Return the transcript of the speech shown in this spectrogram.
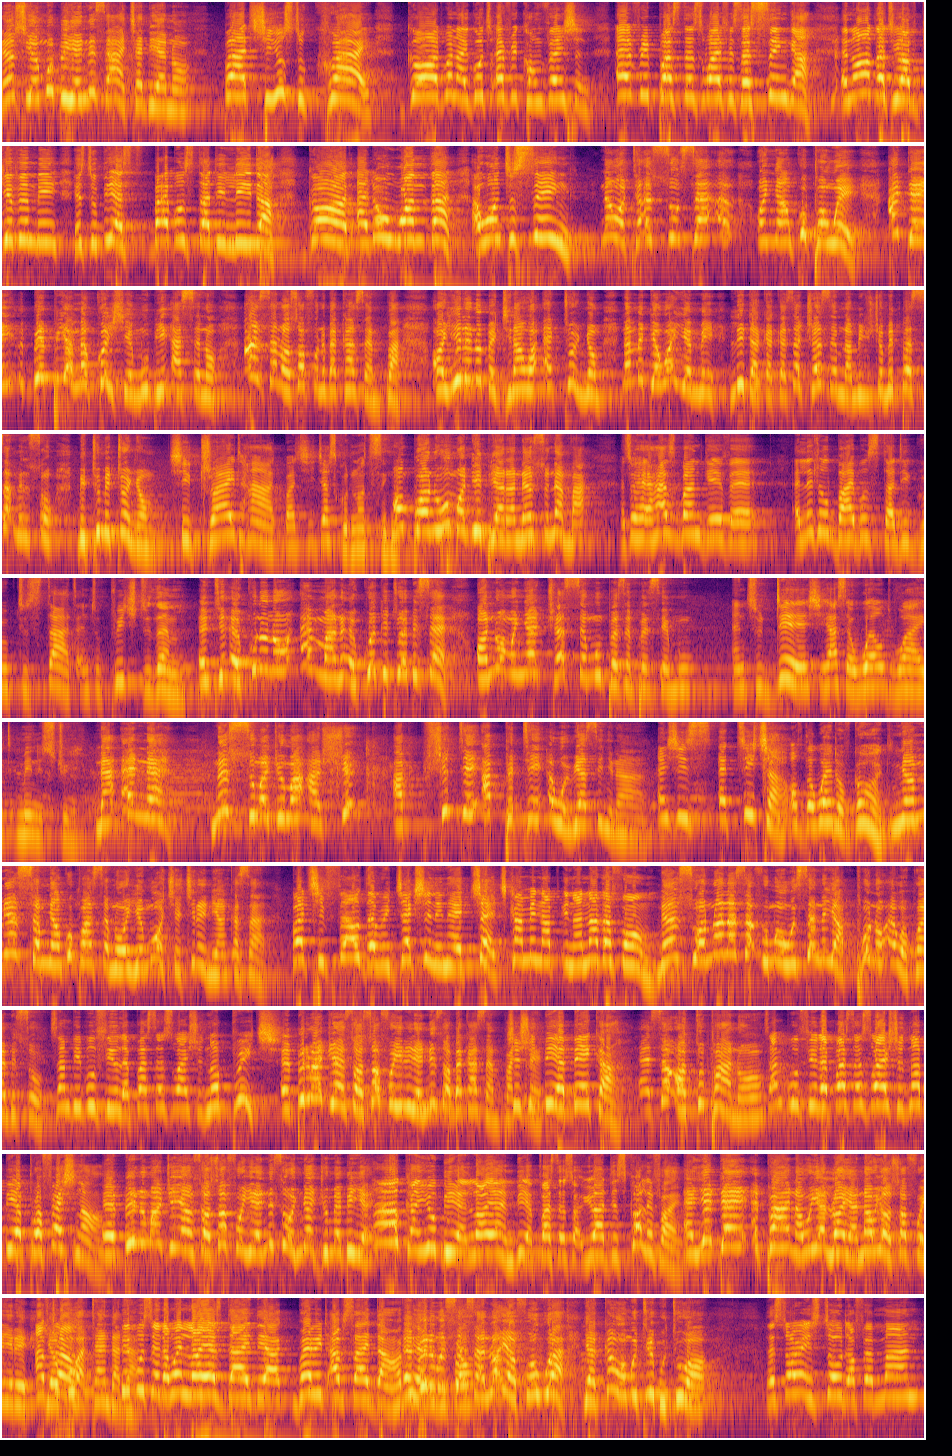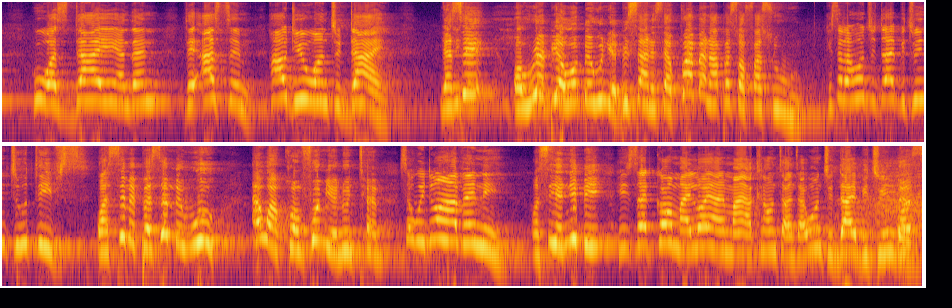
But she used to cry, God, when I go to every convention, every pastor's wife is a singer, and all that you have given me is to be a Bible study leader. God, I don't want that. I want to sing. Na ɔtaa so sɛ ɛ, onyankopɔn wei adɛn bɛbi a mɛkɔ nhyiamu bi ase no ansa na ɔsɔfo no bɛka asɛmpa ɔyere no bɛgyina hɔ ɛto nnwom na medeɛ woayɛ me leader kɛkɛ sɛ kyerɛsɛm na mehwehwɛ mepɛ sɛ me nso metumi to nnwom She tried hard, but she just could not sing. ɔbɔ no ho mmɔde biara nanso ne ma And so her husband gave her a little Bible study group to start and to preach to them. enti ekunu no ɛma no ekuo ketewa bi sɛ ɔne ɔmo nyɛ kyerɛsɛm mu mpɛsɛmpɛsɛ mu And today she has a worldwide ministry. na ɛnɛ ne sum ahwe ahwete apete ɛwɔ wiase nyinaa And she's a teacher of the Word of God. nyame asɛm nyankopɔn asɛm na ɔyɛ mu ɔkyerɛkyerɛ ni ankasa But she felt the rejection in her church coming up in another form. nanso ɔno anasafo mu ohun sɛ ne yɛ apono ɛwɔ kwan bi so Some people feel a pastor's wife should not preach. ebinom adwene sɛ ɔsɔfo yiri yɛ ni sɛ ɔbɛka asɛmpa She should be a baker. ɛsɛ ɔto paano Some people feel a pastor's wife should not be a professional. ebinom adwene yɛ sɛ ɔsɔfo yiri ni sɛ ɔnyɛ adwuma bi yɛ How can you be a lawyer and be a pastor's wife? You are disqualified. ɛyɛ dɛn paa na woyɛ lɔya na woyɛ ɔsɔfo yiri After all, people say that when lawyers die, they are buried upside down. Have you heard it before? Sɛ sɛ lɔyafoɔ wu a yɛka wɔn mu tiri butu hɔ The story is told of a man who was dying, and then they asked him, How do you want to die? yɛsi ɔwura bi a wɔbɛwu ne ebisa ne sɛ kwan bɛ na apɛ sɛ ɔfa so wu He said, I want to die between two thieves. ɔsi mepɛ sɛ mewu ɛwɔ akorɔmfoɔ mmienu So we don't have any. ɔsi yɛ ni bi He said, Call my lawyer and my accountant. I want to die between them.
